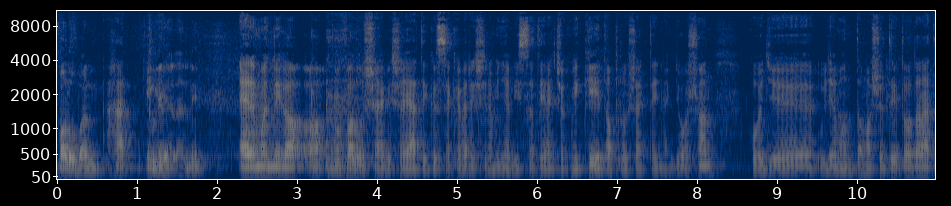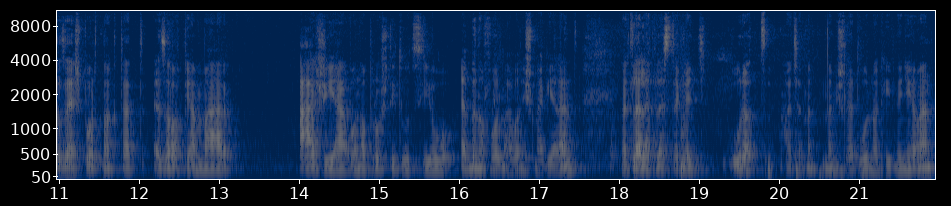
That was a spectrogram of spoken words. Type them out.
valóban Hát tud ilyen lenni. Erre majd még a, a, a valóság és a játék összekeverésére mindjárt visszatérek, csak még két apróság tényleg gyorsan, hogy ugye mondtam a sötét oldalát az e-sportnak, tehát ez alapján már Ázsiában a prostitúció ebben a formában is megjelent, mert lelepleztek egy urat, hát hát nem, nem is lehet úrnak hívni nyilván,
